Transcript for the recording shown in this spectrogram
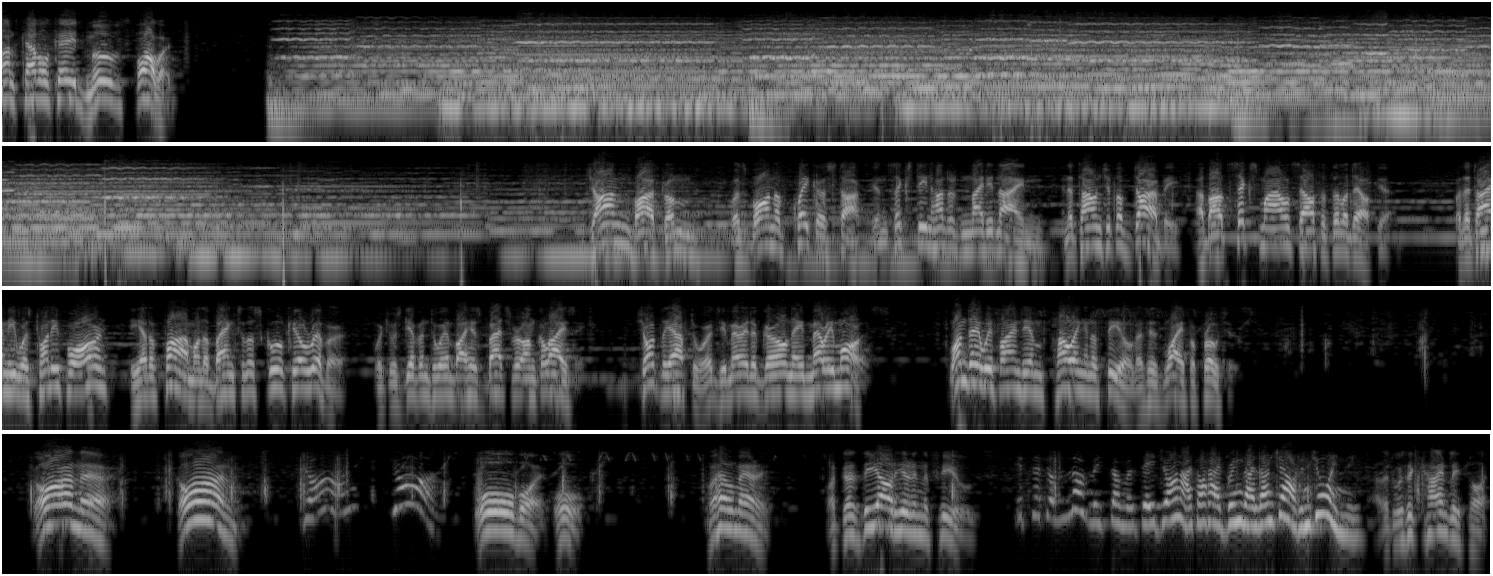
DuPont cavalcade moves forward. John Bartram was born of Quaker stock in 1699 in the township of Darby, about six miles south of Philadelphia. By the time he was 24, he had a farm on the banks of the Schuylkill River, which was given to him by his bachelor uncle Isaac. Shortly afterwards, he married a girl named Mary Morris. One day we find him plowing in a field as his wife approaches. Go on there. Go on. John? John! Oh, boy. Oh. Well, Mary, what does thee out here in the fields? It's such a lovely summer's day, John. I thought I'd bring thy lunch out and join thee. Now, that was a kindly thought.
